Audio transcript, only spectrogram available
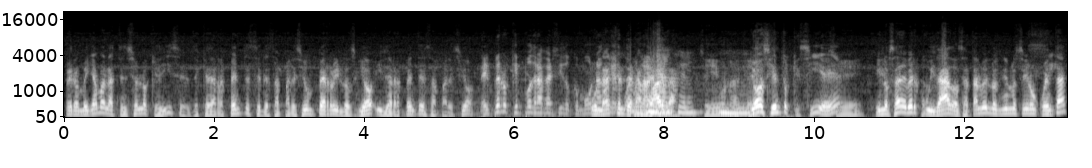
Pero me llama la atención lo que dices, de que de repente se les apareció un perro y los guió y de repente desapareció. El perro, ¿qué podrá haber sido? Como un, Un ángel de la guarda. ángel. Sí, un ángel. Yo siento que sí, ¿eh? Sí. Y los ha de haber cuidado, o sea, tal vez los niños no se dieron Sí. cuenta,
